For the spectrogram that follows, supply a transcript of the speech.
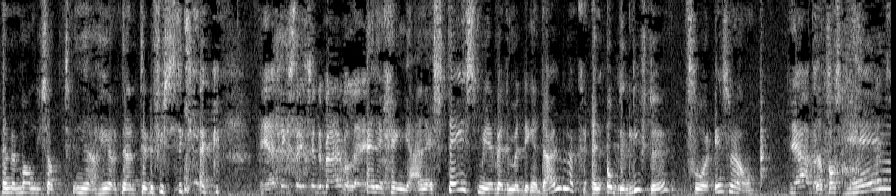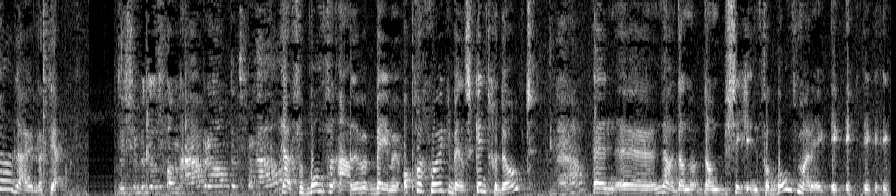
En mijn man die zat ja, heerlijk naar de televisie te kijken. En jij ging steeds in de Bijbel lezen. En ik ging, ja, en steeds meer werden me dingen duidelijk. En ook de liefde voor Israël. ja, Dat was heel duidelijk, ja. Dus je bedoelt van Abraham dat verhaal? Ja, het verbond van Adam, daar ben je mee opgegroeid, je bent als kind gedoopt. Ja. En eh, nou, dan, dan zit je in het verbond, maar ik, ik, ik, ik, ik,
